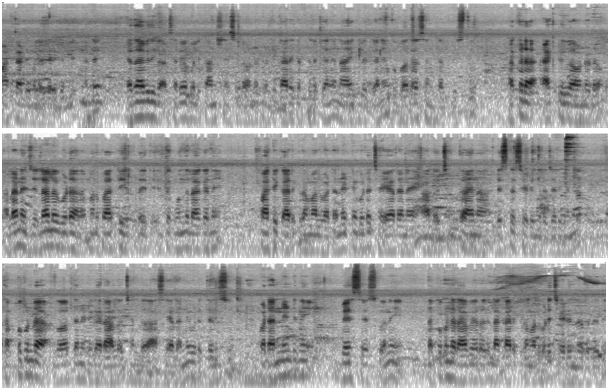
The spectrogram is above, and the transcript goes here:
మాట్లాడడం కూడా జరిగింది. అంటే యథావిధిగా సర్వేపల్లి కాన్స్టిట్యున్సీలో ఉన్నటువంటి కార్యకర్తలకు కానీ నాయకులకు కానీ ఒక భరోసాను కల్పిస్తూ అక్కడ యాక్టివ్గా ఉండడం. అలానే జిల్లాలో కూడా మన పార్టీ ఎప్పుడైతే ఇంతకుముందు లాగానే పార్టీ కార్యక్రమాలు వాటన్నిటిని కూడా చేయాలనే ఆలోచనతో ఆయన డిస్కస్ చేయడం కూడా జరిగింది. తప్పకుండా గోవర్ధన్ రెడ్డి గారి ఆలోచనలు ఆశయాలన్నీ కూడా తెలుసు. వాటన్నింటినీ బేస్ చేసుకొని తప్పకుండా రాబోయే రోజుల కార్యక్రమాలు కూడా చేయడం జరుగుతుంది.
